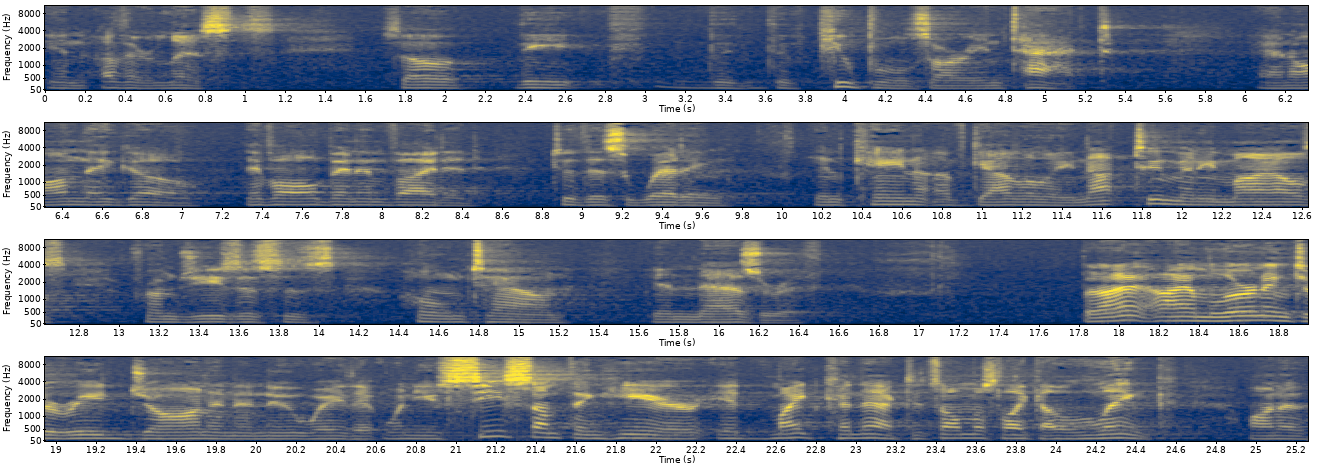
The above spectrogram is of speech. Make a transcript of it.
in other lists. So the, the, the pupils are intact, and on they go. They've all been invited to this wedding in Cana of Galilee, not too many miles from Jesus' hometown in Nazareth. But I, I, am learning to read John in a new way that when you see something here, it might connect. It's almost like a link on a,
